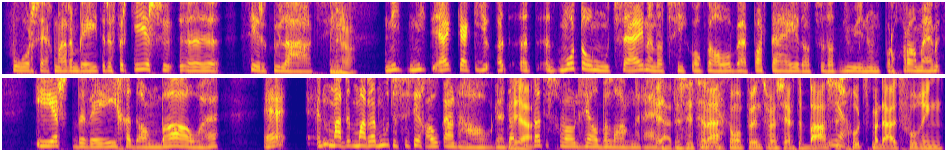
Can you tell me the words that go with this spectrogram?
voor zeg maar een betere verkeerscirculatie. Uh, ja. Niet, niet, hè, kijk, het, het, het motto moet zijn, en dat zie ik ook wel bij partijen dat ze dat nu in hun programma hebben. Eerst bewegen, dan bouwen. Hè? En, maar, maar daar moeten ze zich ook aan houden. Dat, Ja. dat is gewoon heel belangrijk. Ja, dus dit zijn eigenlijk allemaal punten waar je zegt de basis is goed, maar de uitvoering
